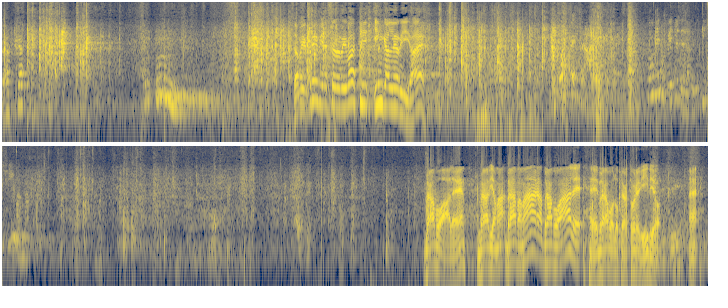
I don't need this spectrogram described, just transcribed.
Giacca. Siamo i primi a essere arrivati in galleria, eh. Un po' spettrale anche questa. Un po' meno peggio della cima, ma. Bravo Ale, eh? Bravi Ama- brava Mara, bravo Ale e bravo l'operatore video. Eh.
